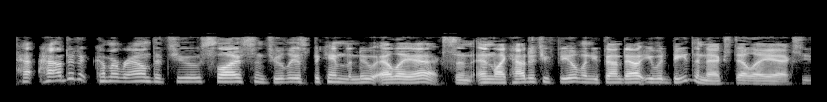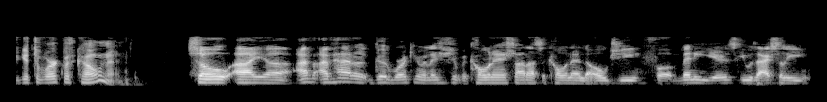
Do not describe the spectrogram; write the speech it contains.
How, how did it come around that you, Slice, and Julius became the new LAX? And, and like, how did you feel when you found out you would be the next LAX? You get to work with Konnan. So I, uh, I've, I've had a good working relationship with Konnan. Shout out to Konnan the OG, for many years. He was actually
